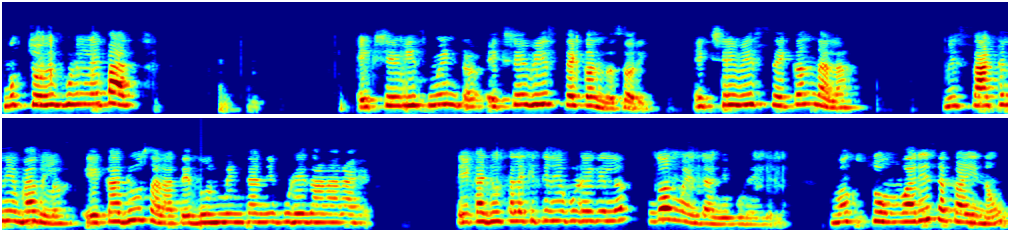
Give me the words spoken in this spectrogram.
मग चोवीस गुणिले पाच एकशे वीस मिनिट एकशे वीस सेकंद सॉरी एकशे वीस सेकंदाला मी साठने भागलं. एका दिवसाला ते दोन मिनिटांनी पुढे जाणार आहे. एका दिवसाला कितीने पुढे गेलं? दोन मिनिटांनी पुढे गेलं. मग सोमवारी सकाळी नऊ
